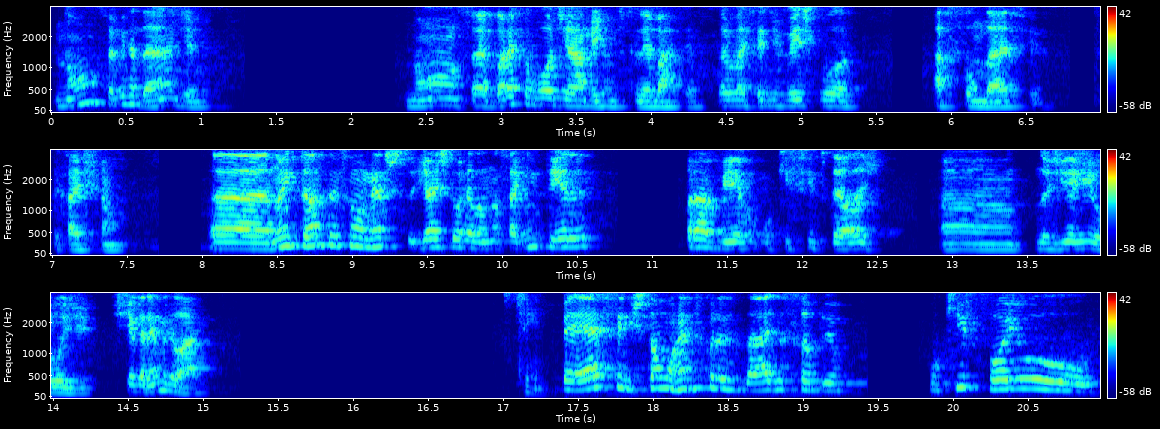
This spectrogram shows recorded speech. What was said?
Nossa, é verdade. Nossa, agora que eu vou odiar mesmo o Thriller Bark. Agora vai ser de vez que eu vou afundar esse, esse caixão. Uh, no entanto, nesse momento já estou relando a saga inteira para ver o que sinto delas uh, nos dias de hoje. Chegaremos lá. Sim. PS estão morrendo de curiosidade sobre o, o que foi o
